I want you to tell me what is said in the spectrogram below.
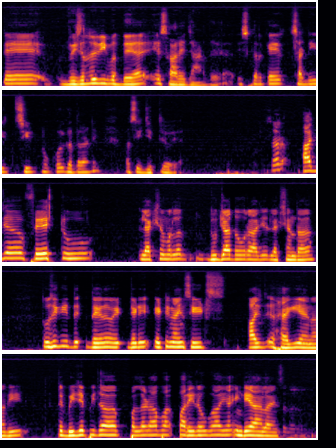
ਤੇ ਵਿਜ਼ਨਰੀ ਬੰਦੇ ਆ, ਇਹ ਸਾਰੇ ਜਾਣਦੇ ਆ। ਇਸ ਕਰਕੇ ਸਾਡੀ ਸੀਟ ਨੂੰ ਕੋਈ ਖਤਰਾ ਨਹੀਂ, ਅਸੀਂ ਜਿੱਤੇ ਹੋਏ ਆ। ਸਰ ਅੱਜ ਫੇਸ 2 ਇਲੈਕਸ਼ਨ ਮਤਲਬ ਦੂਜਾ ਦੌਰ ਆ ਜੇ ਇਲੈਕਸ਼ਨ ਦਾ, ਤੁਸੀਂ ਕੀ ਦੇ- ਦੇਖਦੇ ਹੋ ਜਿਹੜੀ 89 ਸੀਟਸ ਅੱਜ ਹੈਗੀ ਹੈ ਇਹਨਾਂ ਦੀ ਤੇ ਬੀਜੇਪੀ ਦਾ ਪੱਲੜਾ ਭਾ- ਭਾਰੀ ਰਹੂਗਾ ਜਾਂ ਇੰਡੀਆ ਅਲਾਈਅੰਸ ਦਾ ਰਹੂਗਾ?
